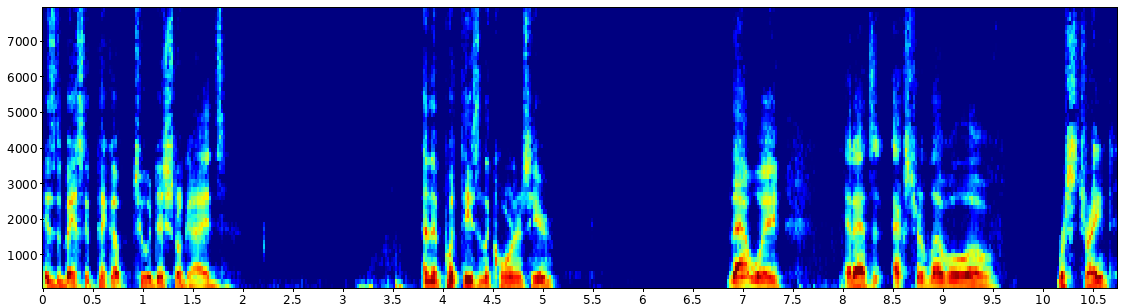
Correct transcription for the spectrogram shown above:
is to basically pick up two additional guides and then put these in the corners here. That way, it adds an extra level of restraint.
